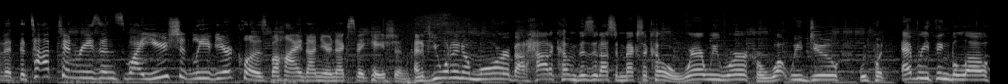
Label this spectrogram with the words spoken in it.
Have it, the top 10 reasons why you should leave your clothes behind on your next vacation. And if you want to know more about how to come visit us in Mexico or where we work or what we do, we put everything below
